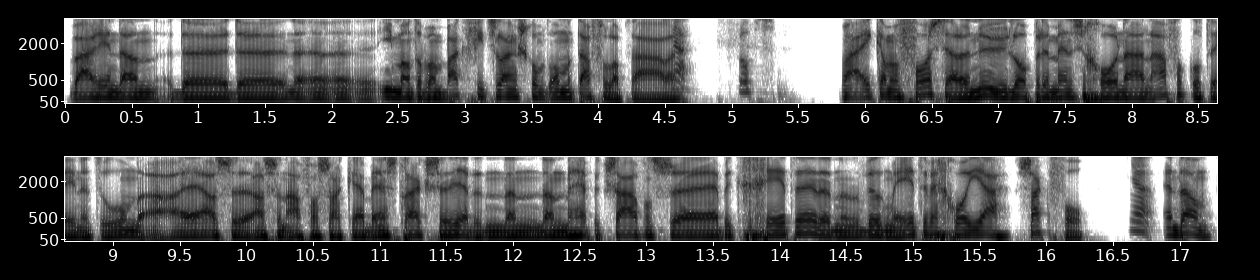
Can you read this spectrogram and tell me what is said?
Waarin dan de, de, de iemand op een bakfiets langskomt om het afval op te halen. Ja, klopt. Maar ik kan me voorstellen, nu lopen de mensen gewoon naar een afvalcontainer toe. Om de, als, ze, als ze een afvalzak hebben. En straks, ja, dan, dan, dan heb ik s'avonds uh, heb ik gegeten. Dan wil ik mijn eten weggooien. Ja, zak vol. Ja. En dan?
